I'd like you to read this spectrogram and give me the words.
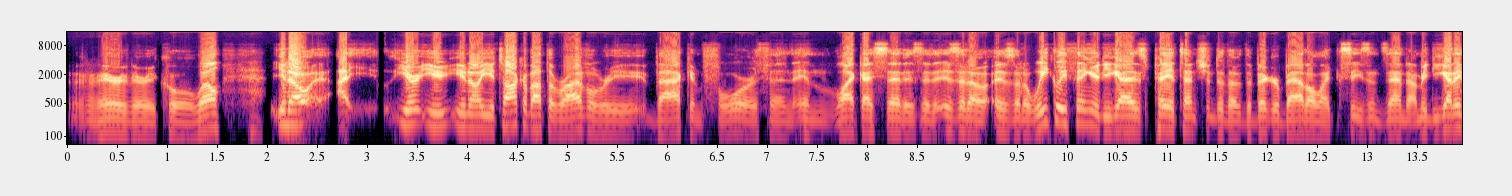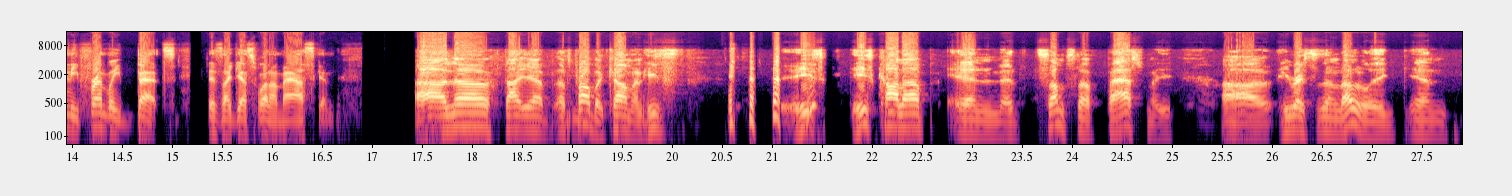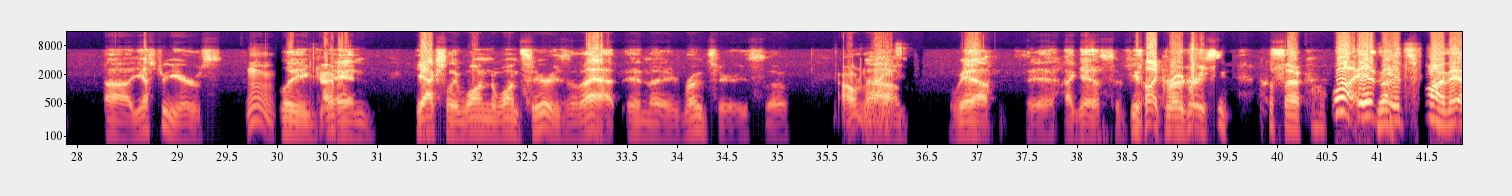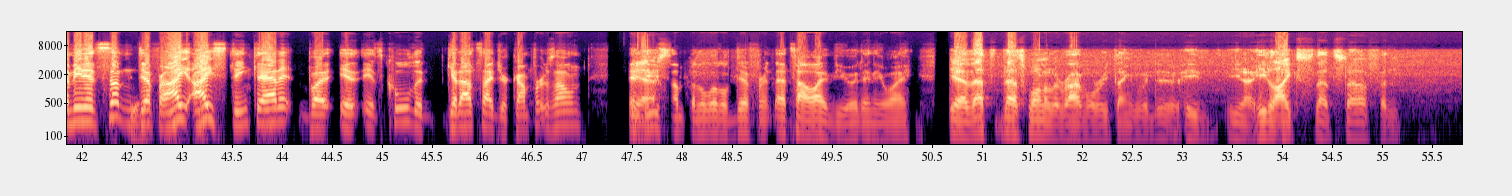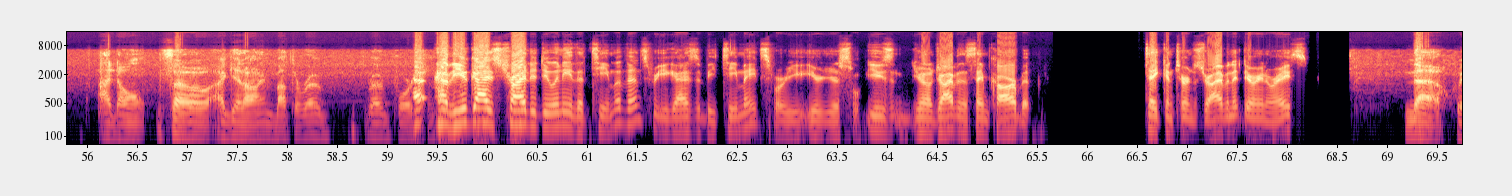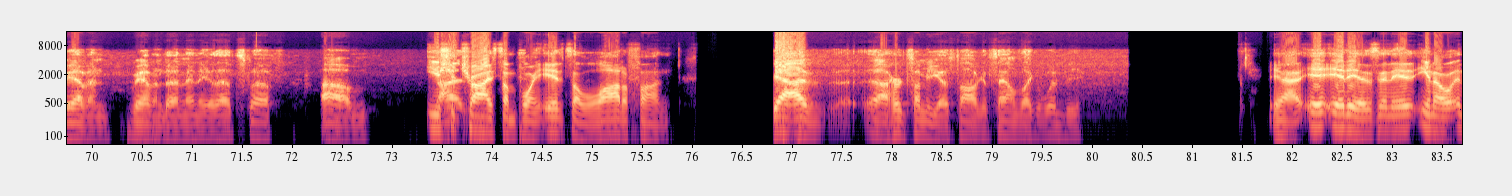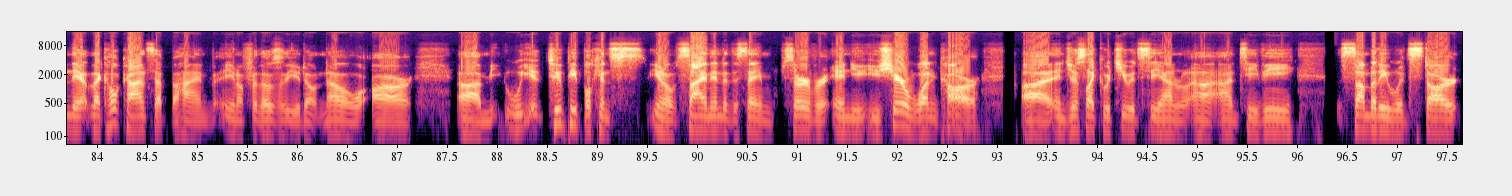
Very, very cool. Well, you know, I you're you you know you talk about the rivalry back and forth, and and like I said, is it is it a is it a weekly thing, or do you guys pay attention to the the bigger battle like seasons end? I mean, do you got any friendly bets? Is I guess what I'm asking. Uh, no, not yet. That's probably coming. He's he's he's caught up in uh, some stuff past me. Uh, he races in another league in uh, yesteryear's Hmm. league, Okay. and he actually won the one series of that in the road series. So Oh, nice. Um, yeah, yeah, I guess if you like road racing. so well, it, it's fun. I mean, it's something Yeah. different. I I stink at it, but it, it's cool to get outside your comfort zone and Yeah. do something a little different. That's how I view it, anyway. yeah, that's that's one of the rivalry things we do. He, you know, he likes that stuff, and I don't. So I get on him about the road road portion. Have you guys tried to do any of the team events where you guys would be teammates, where you, you're you're using you know driving the same car but taking turns driving it during a race? No, we haven't we haven't done any of that stuff. Um, You should I- try some point. It's a lot of fun. yeah, I've uh, I heard some of you guys talk. It sounds like it would be. Yeah, it, it is, and it you know, and the like whole concept behind you know, for those of you who don't know, are um, we two people can you know sign into the same server, and you you share one car, uh, and just like what you would see on uh, on TV, somebody would start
